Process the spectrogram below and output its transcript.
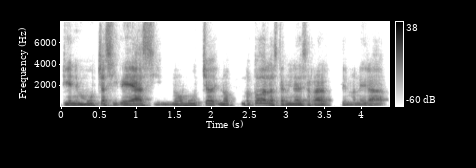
tiene muchas ideas y no, muchas, no, no, todas las termina de cerrar de manera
